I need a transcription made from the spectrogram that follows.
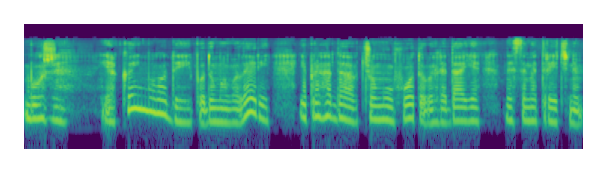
Боже. Який молодий, подумав Валерій і пригадав, чому фото виглядає несиметричним.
